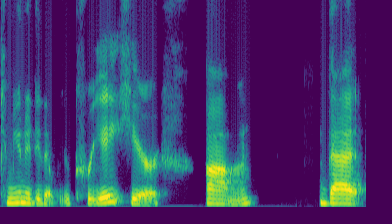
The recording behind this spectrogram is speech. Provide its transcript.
community that we create here um, that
